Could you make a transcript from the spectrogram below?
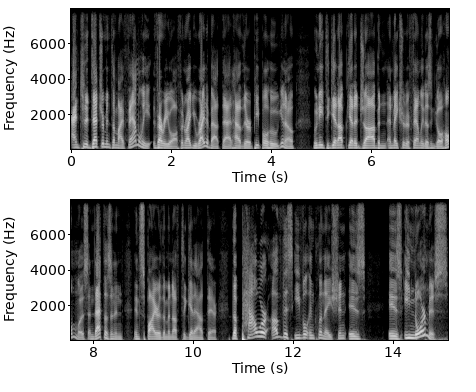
and to the detriment of my family very often right you write about that how there are people who you know who need to get up get a job and, and make sure their family doesn't go homeless and that doesn't in, inspire them enough to get out there the power of this evil inclination is is enormous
